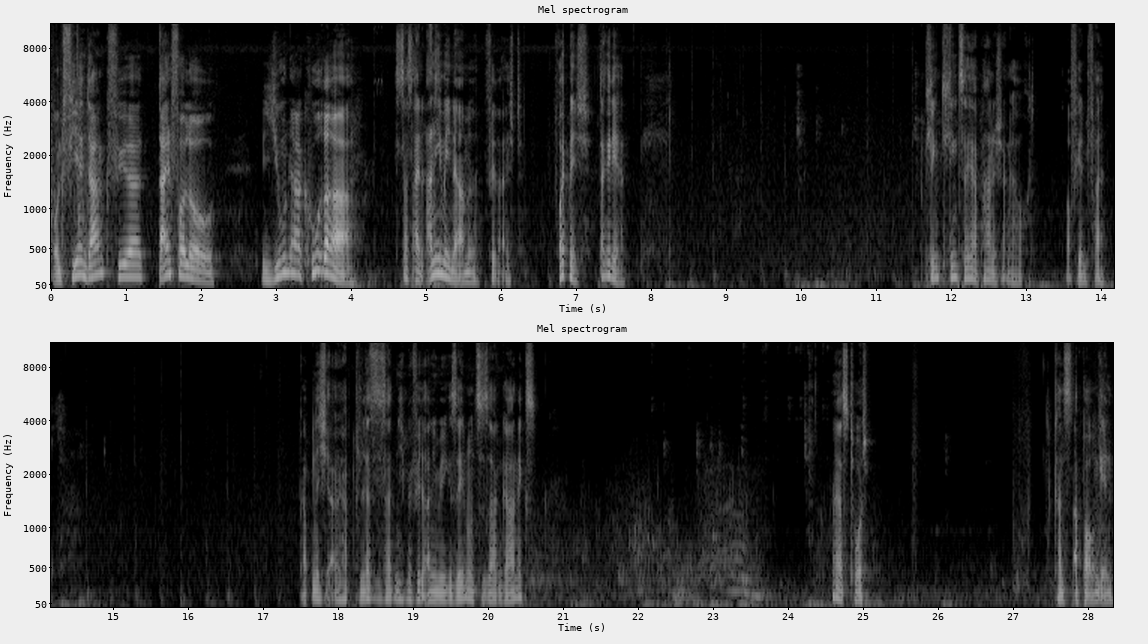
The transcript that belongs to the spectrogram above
Und vielen Dank für dein Follow. Yuna Kura. Ist das ein Anime-Name vielleicht? Freut mich. Danke dir. Klingt, klingt sehr japanisch angehaucht. Auf jeden Fall. Hab nicht, hab letzte Zeit nicht mehr viel Anime gesehen und zu sagen gar nichts. Er ist tot. Du kannst abbauen gehen.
